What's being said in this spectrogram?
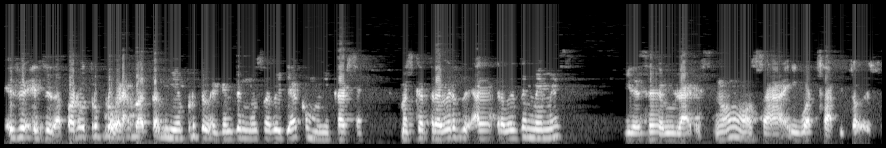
es, da para otro programa también, porque la gente no sabe ya comunicarse, más que a través de, a través de memes y de celulares, ¿no? O sea, y WhatsApp y todo eso.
